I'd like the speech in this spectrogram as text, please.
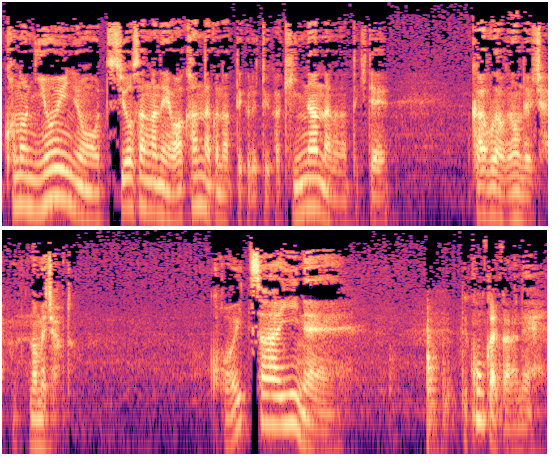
この匂いの強さがね分かんなくなってくるというか気にならなくなってきてガブガブ飲んでちゃう飲めちゃうと。こいつはいいね。で今回からね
